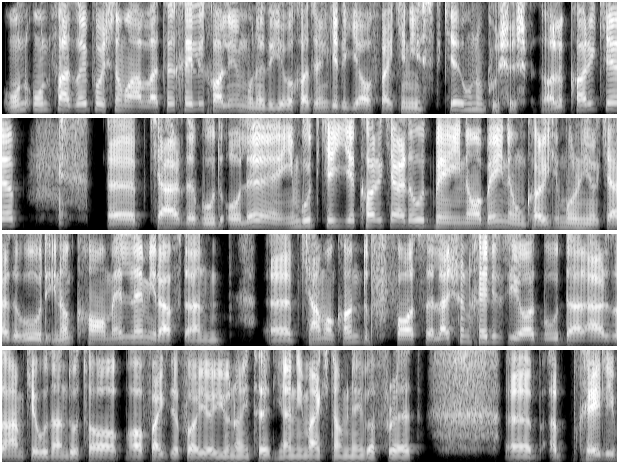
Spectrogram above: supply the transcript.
اون اون فضای پشت محوطه خیلی خالی میمونه دیگه به خاطر اینکه دیگه آفکی نیست که اونو پوشش بده. حالا کاری که کرده بود اوله این بود که یه کاری کرده بود بینا بین اون کاری که مورینیو کرده بود اینا کامل نمی‌رفتن. کماکان فاصلهشون خیلی زیاد بود در عرض هم که بودن دوتا هافک دفاعی یونایتد یعنی مکتامینی و فرد. خیلی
